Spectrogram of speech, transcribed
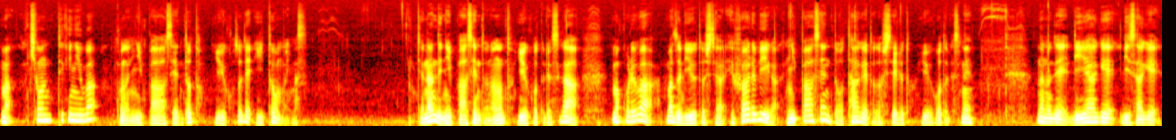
まあ、基本的にはこの2%ということでいいと思います。じゃあなんで2%なの？ということですが、まあ、これはまず理由としては FRB が2%をターゲットとしているということですね。なので利上げ、利下げ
